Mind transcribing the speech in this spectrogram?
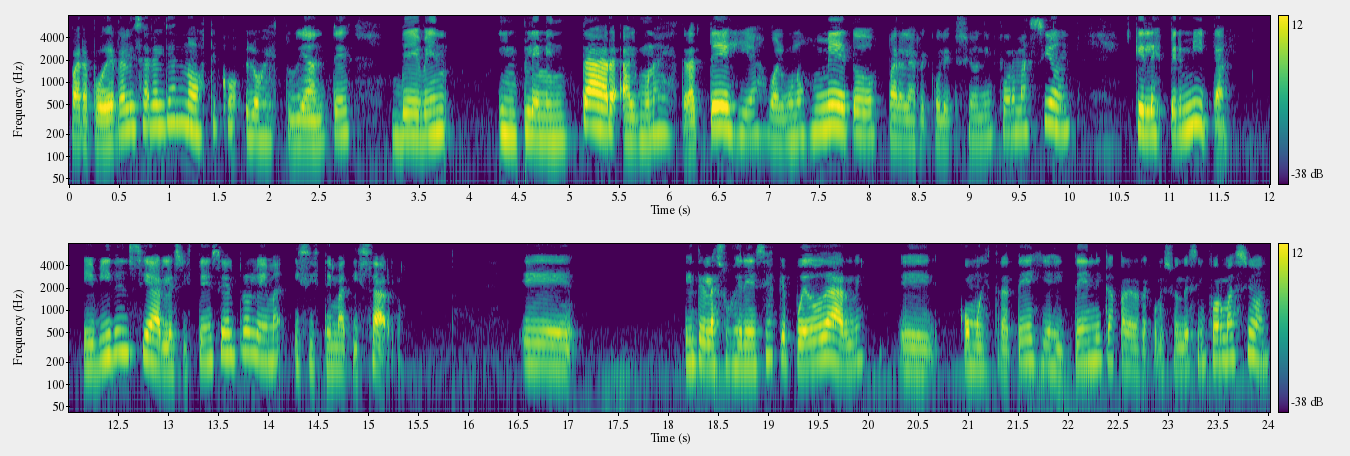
para poder realizar el diagnóstico, los estudiantes deben implementar algunas estrategias o algunos métodos para la recolección de información que les permita evidenciar la existencia del problema y sistematizarlo. Eh, entre las sugerencias que puedo darle eh, como estrategias y técnicas para la recolección de esa información,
